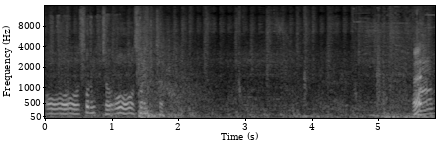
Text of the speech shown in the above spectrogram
오오오 소름 끼쳐 오오 소름 끼쳐 에?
